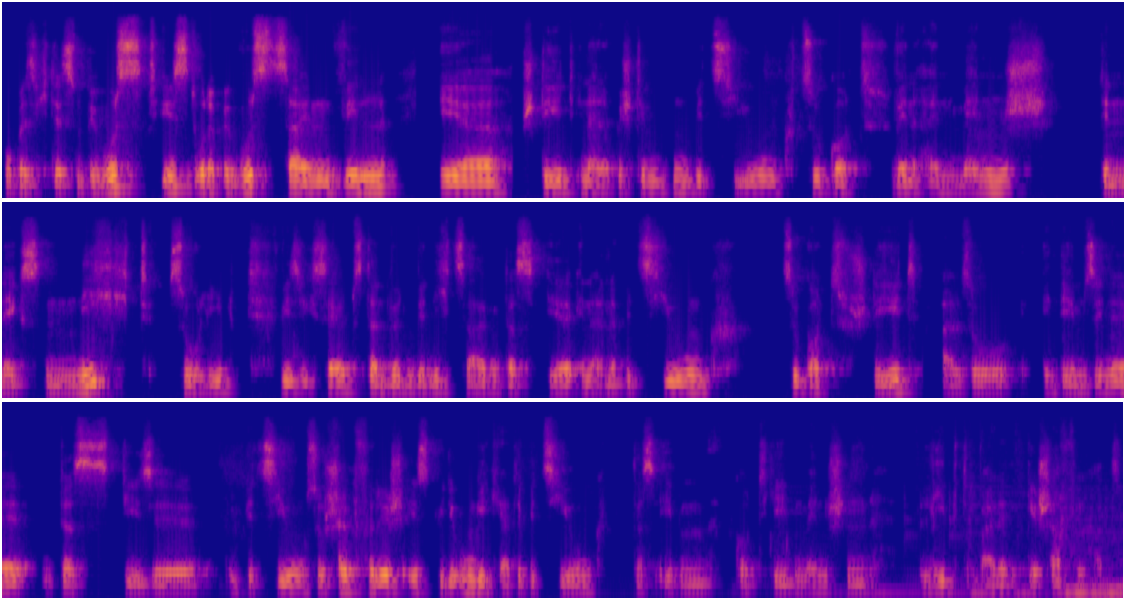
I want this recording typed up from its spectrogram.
Ob er sich dessen bewusst ist oder bewusst sein will, er steht in einer bestimmten Beziehung zu Gott. Wenn ein Mensch den Nächsten nicht so liebt wie sich selbst, dann würden wir nicht sagen, dass er in einer Beziehung zu Gott steht. Also in dem Sinne, dass diese Beziehung so schöpferisch ist wie die umgekehrte Beziehung, dass eben Gott jeden Menschen liebt, weil er ihn geschaffen hat.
